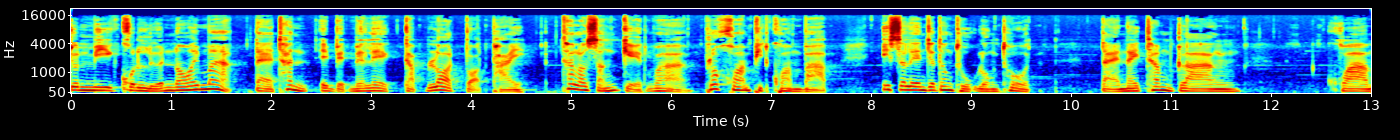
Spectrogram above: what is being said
จนมีคนเหลือน้อยมาก แต่ท่านเอเบตเมเลกกับรอดปลอดภัย ถ้าเราสังเกตว่า เพราะความผิดความบาป อิสราเอลจะต้องถูกลงโทษ แต่ในท่ามกลาง ความ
